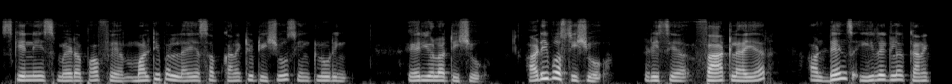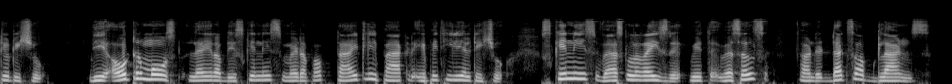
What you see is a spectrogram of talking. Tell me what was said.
Skin is made up of uh, multiple layers of connective tissues including areolar tissue. Adipose tissue, it is a fat layer and dense irregular connective tissue. The outermost layer of the skin is made up of tightly packed epithelial tissue. Skin is vascularized with vessels and ducts of glands.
